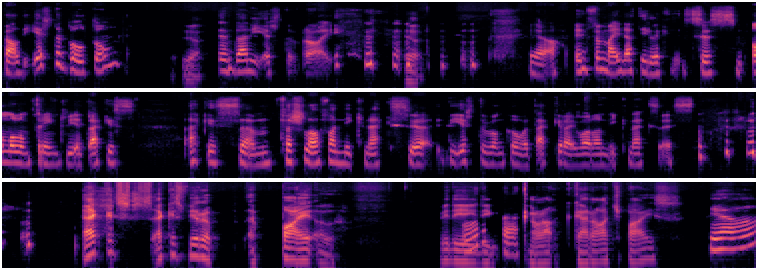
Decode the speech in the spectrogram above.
wel die eerste biltong Ja. en dan die eerste braai. Ja. ja, en vir my natuurlik soos almal omtrent weet, ek is ek is um verslaaf aan knickknacks. So die eerste winkel wat ek kry waar dan knickknacks is. Ek is ek is weer 'n 'n pie ou. Wie die O. die gara, garage pies. Ja.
